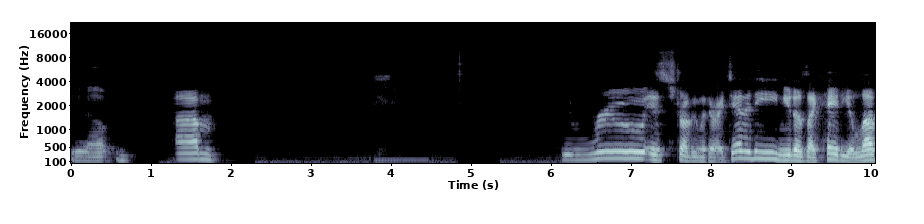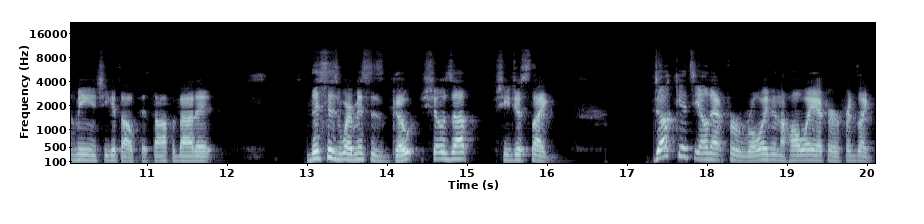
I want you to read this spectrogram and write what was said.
yeah. Um, Rue is struggling with her identity. Mytho's like, "Hey, do you love me?" And she gets all pissed off about it. This is where Mrs. Goat shows up. She just like Duck gets yelled at for rolling in the hallway after her friends like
